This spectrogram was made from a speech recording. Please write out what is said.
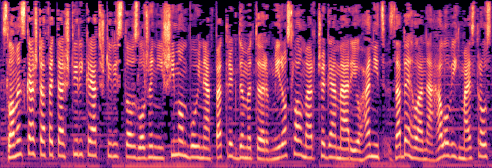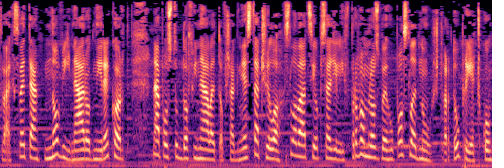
Slovenská štafeta 4x400 v zložení Šimon Bujna, Patrik Demeter, Miroslav Marčega Mário Hanic zabehla na halových majstrovstvách sveta nový národný rekord. Na postup do finále to však nestačilo. Slováci obsadili v prvom rozbehu poslednú štvrtú priečku.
